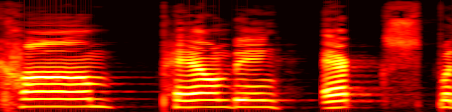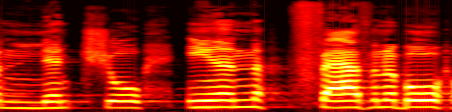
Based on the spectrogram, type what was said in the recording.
compounding exponential, unfathomable,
